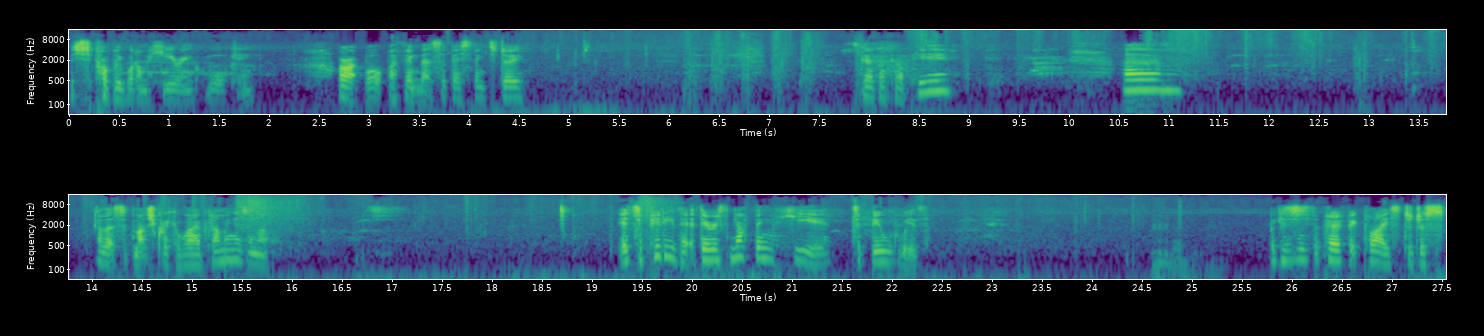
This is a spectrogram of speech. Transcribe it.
Which is probably what I'm hearing walking. Alright, well, I think that's the best thing to do. Let's go back up here. Um, oh, that's a much quicker way of coming, isn't it? It's a pity that there is nothing here to build with. Because this is the perfect place to just...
